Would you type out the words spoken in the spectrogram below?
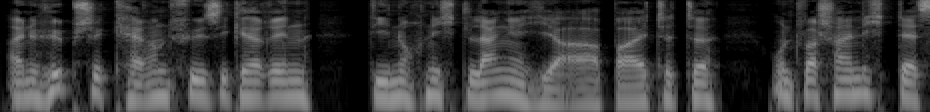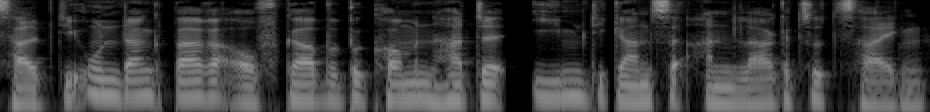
eine hübsche Kernphysikerin, die noch nicht lange hier arbeitete und wahrscheinlich deshalb die undankbare Aufgabe bekommen hatte, ihm die ganze Anlage zu zeigen.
